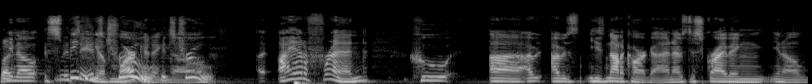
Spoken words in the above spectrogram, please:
But You know, speaking it's, of true. marketing, it's though, true. I- I had a friend who uh, I, I was he's not a car guy, and I was describing you know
